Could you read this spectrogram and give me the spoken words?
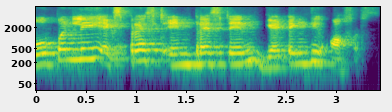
openly expressed interest in getting the offers.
